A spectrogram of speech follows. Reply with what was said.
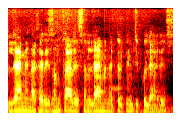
lamina horizontalis and lamina perpendicularis.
